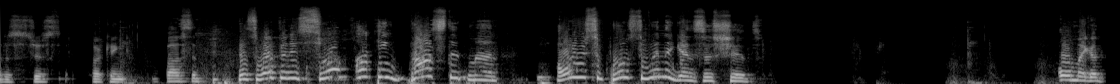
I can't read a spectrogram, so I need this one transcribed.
Yeah, this is just fucking busted. This weapon is so fucking busted, man. How are you supposed to win against this shit? Oh my god.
